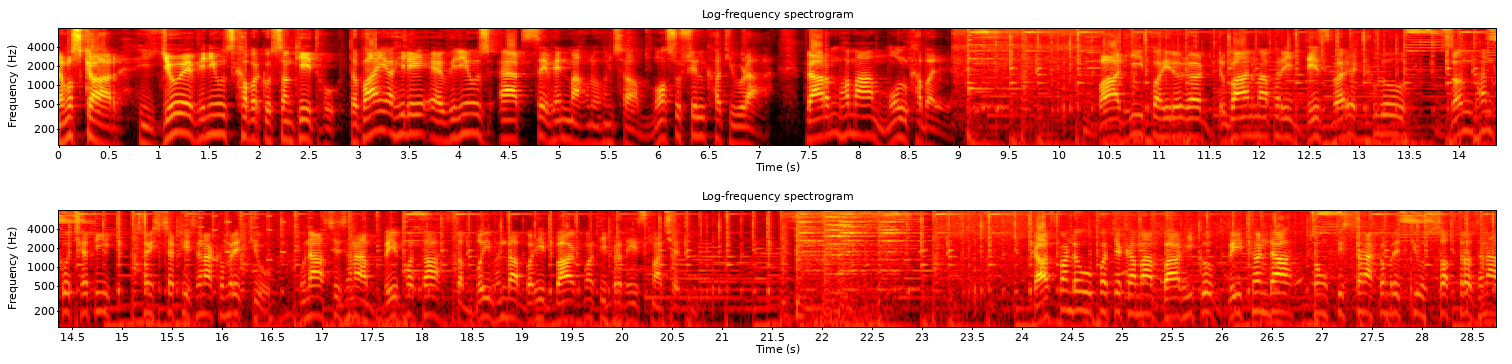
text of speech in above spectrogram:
नमस्कार यो एभिन्युज खबरको सङ्केत हो। तपाईँ अहिले एभिन्युज एट सेभेनमा हुनुहुन्छ। म सुशील खतिवडा। प्रारम्भमा मूल खबर। बाढी पहिरो र डुबानमा परि देशभर ठुलो जनधनको क्षति छैसठीजनाको मृत्यु उनासीजना बेपत्ता सबैभन्दा बढी बागमती प्रदेशमा क्षति। काठमाडौँ उपत्यकामा बाढीको बेतण्डा चौतिसजनाको मृत्यु सत्रजना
